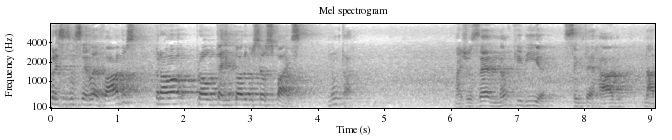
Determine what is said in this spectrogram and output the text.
precisam ser levados para o território dos seus pais. Não está. Mas José não queria ser enterrado na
